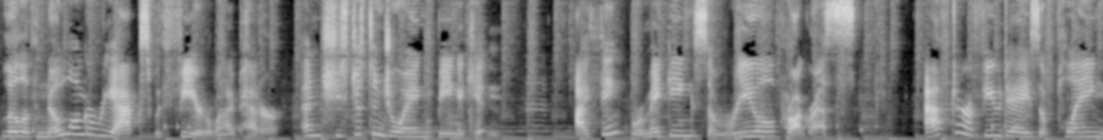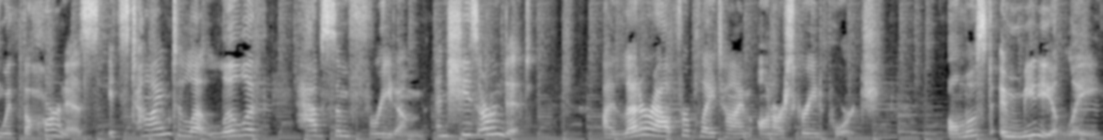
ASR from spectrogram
Lilith no longer reacts with fear when I pet her, and she's just enjoying being a kitten. I think we're making some real progress. After a few days of playing with the harness, it's time to let Lilith have some freedom, and she's earned it. I let her out for playtime on our screened porch. Almost immediately,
